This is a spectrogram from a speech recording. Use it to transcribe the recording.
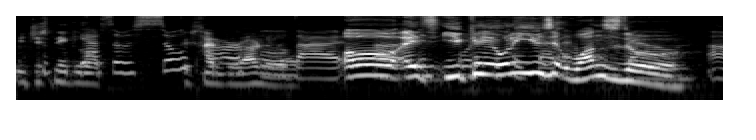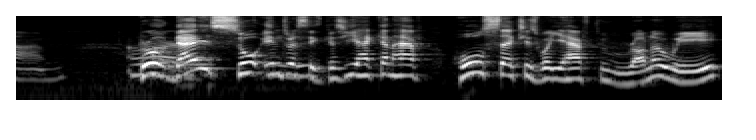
You just need Yeah, lots. so it's so to send around a powerful that. Oh, uh, it's- you can only use it once, though. down, um, Bro, or that is so interesting because you can have whole sections where you have to run away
